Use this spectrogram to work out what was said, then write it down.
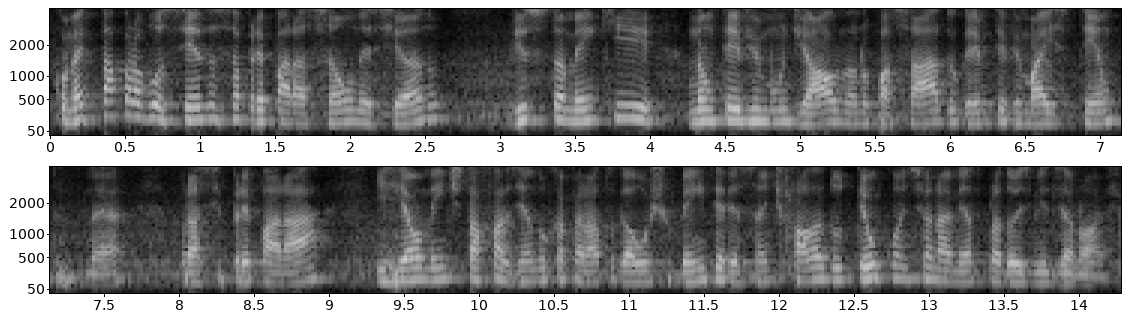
Como é que tá para vocês essa preparação nesse ano? Visto também que não teve mundial no ano passado, o Grêmio teve mais tempo, né, para se preparar e realmente está fazendo um campeonato gaúcho bem interessante. Fala do teu condicionamento para 2019.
